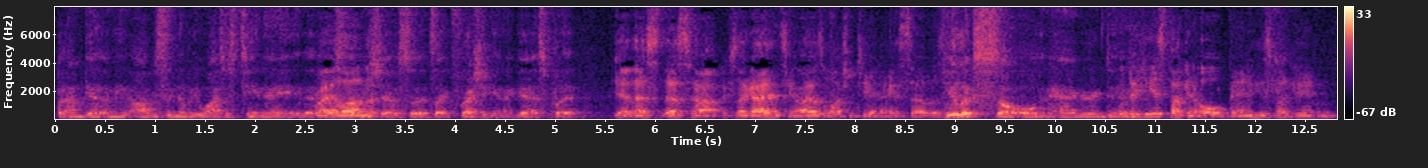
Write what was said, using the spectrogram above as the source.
But I'm getting, I mean, obviously nobody watches TNA, that Right, right, a lot of WWE the- show, so it's like fresh again, I guess. But yeah, that's that's how. Cause like I hadn't seen. him. I wasn't watching TNA, so it was. he like, looks so old and haggard, dude. Well, dude, he is fucking old, man. He's fucking.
